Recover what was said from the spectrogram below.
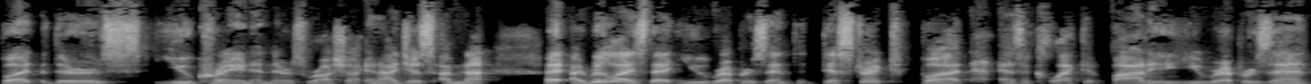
but there's Ukraine and there's Russia, and I just I'm not I, I realize that you represent the district, but as a collective body, you represent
